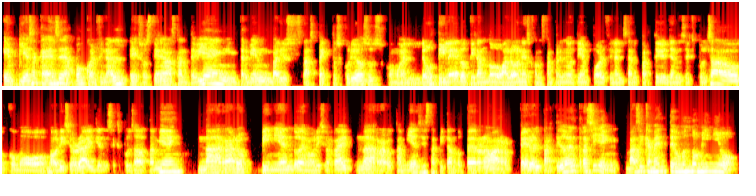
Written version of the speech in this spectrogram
empieza a caerse de a poco. Al final eh, sostiene bastante bien, interviene en varios aspectos curiosos, como el de utilero tirando balones cuando están perdiendo tiempo al finalizar el partido yéndose expulsado, como Mauricio Wright yéndose expulsado también. Nada raro viniendo de Mauricio Wright, nada raro también si está pitando Pedro Navarro, pero el partido entra así en básicamente un dominio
